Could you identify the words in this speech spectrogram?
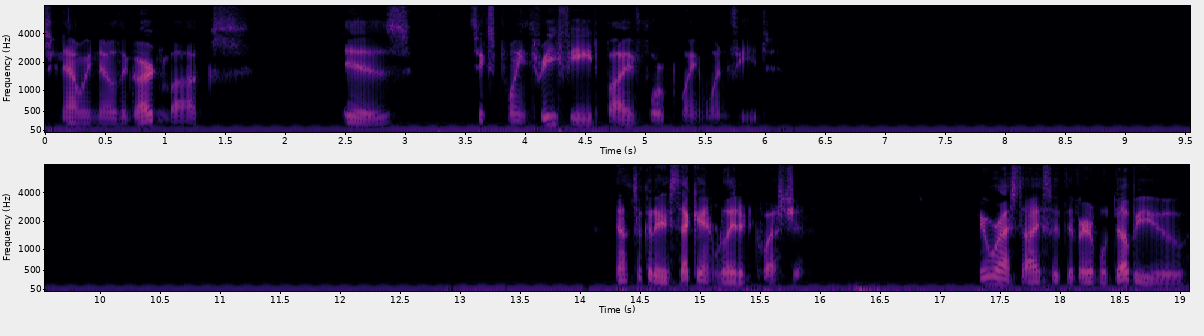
So now we know the garden box is 6.3 feet by 4.1 feet. Now let's look at a second related question. Here we're asked to isolate the variable w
